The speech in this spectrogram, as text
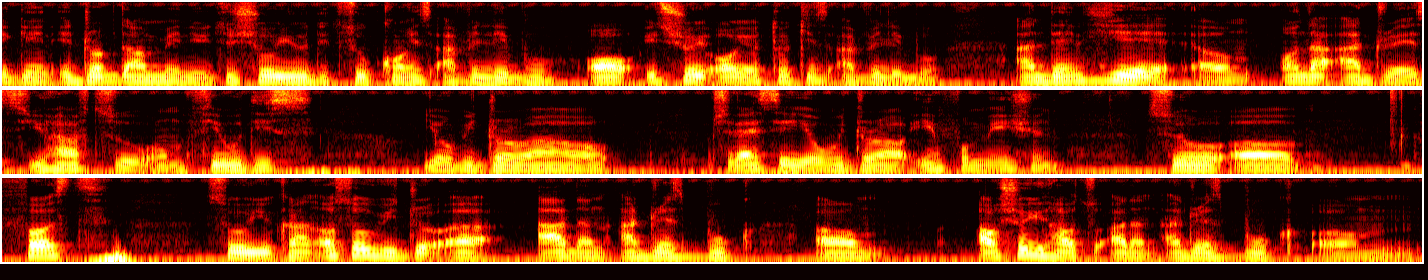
again a drop down menu to show you the two coins available or it show you all your tokens available. And then here um, under address you have to um, fill this your withdrawal should i say your withdrawal information? So uh, first so you can also withdraw uh, add an address book. Um, i'll show you how to add an address book um,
